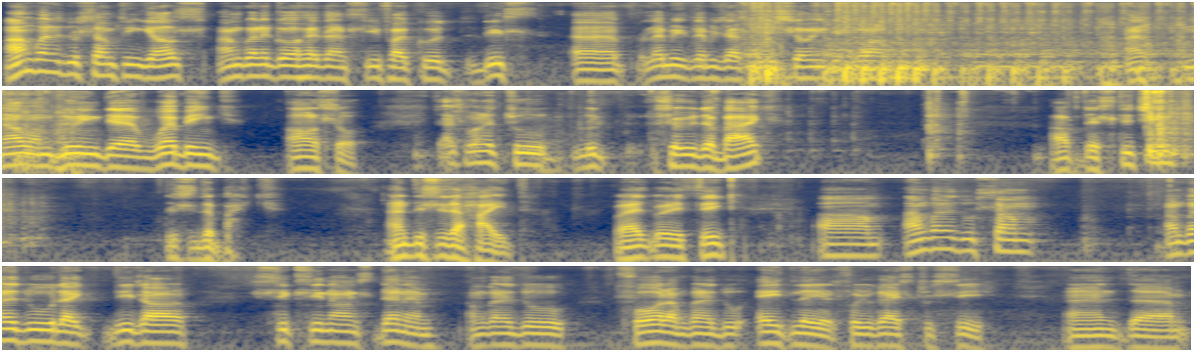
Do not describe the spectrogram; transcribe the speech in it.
I'm gonna do something else. I'm gonna go ahead and see if I could this uh, let me let me just be showing this one. And now I'm doing the webbing also. Just wanted to look show you the back of the stitching. This is the back. And this is the height right? Very thick um, I'm gonna do some I'm gonna do like these are 16 ounce denim. I'm gonna do four I'm gonna do eight layers for you guys to see. And um,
